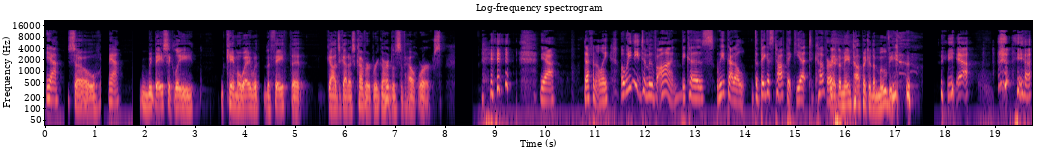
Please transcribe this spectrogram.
Yeah. So, yeah. We basically came away with the faith that God's got us covered regardless of how it works. yeah, definitely. Well, we need to move on because we've got a the biggest topic yet to cover. Yeah, the main topic of the movie. yeah. Yeah.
